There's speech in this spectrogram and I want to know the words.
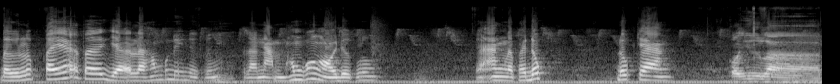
từ lúc té tới giờ là không có đi được nữa. Ừ. là nằm không có ngồi được luôn. Rồi ăn là phải đút đút cho ăn. Coi như là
